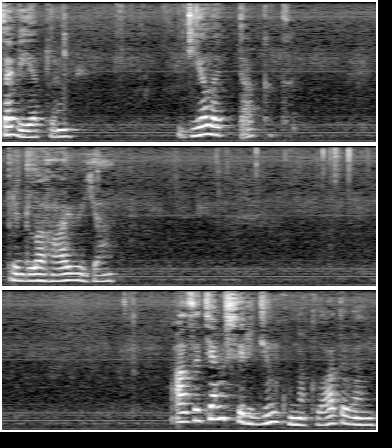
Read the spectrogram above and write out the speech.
Советую делать так, как предлагаю я. А затем в серединку накладываем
